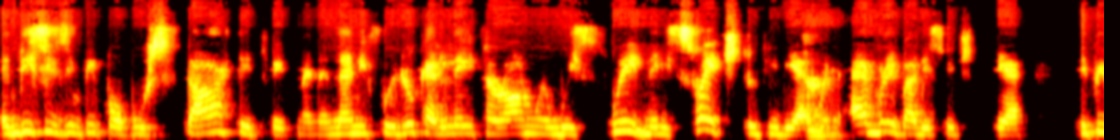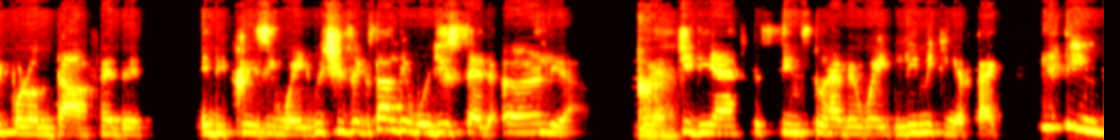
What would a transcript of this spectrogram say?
and this is in people who started treatment, and then if we look at later on when we switch, they switched to TDF, mm-hmm. when everybody switched to TDF, the people on TAF had a, a decrease in weight, which is exactly what you said earlier, TDF seems to have a weight limiting effect. I think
